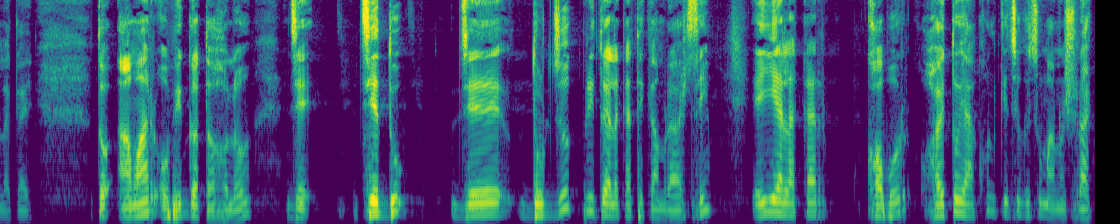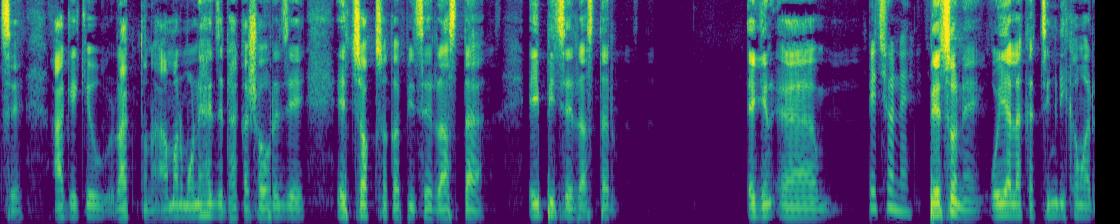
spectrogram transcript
এলাকায়। তো আমার অভিজ্ঞতা হলো যে যে দু যে দুর্যোগপীড়িত এলাকা থেকে আমরা আসছি এই এলাকার খবর হয়তো এখন কিছু কিছু মানুষ রাখছে আগে কেউ রাখতো না। আমার মনে হয় যে ঢাকা শহরে যে এই চকচকা পিচের রাস্তা এই পিচের রাস্তার পেছনে। পেছনে ওই এলাকার চিংড়ি খামার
